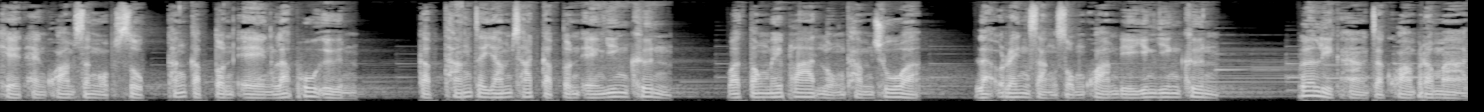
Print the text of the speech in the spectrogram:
เขตแห่งความสงบสุขทั้งกับตนเองและผู้อื่น กับทั้งจะย้ำชัดกับตนเองยิ่งขึ้น ว่าต้องไม่พลาดหลงทำชั่ว และเร่งสั่งสมความดียิ่งยิ่งขึ้น เพื่อหลีกห่างจากความประมาท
